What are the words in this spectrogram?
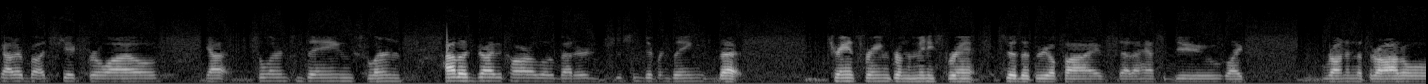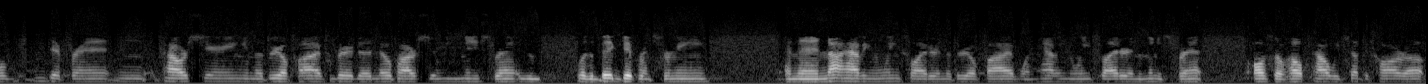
Got our butts kicked for a while. Got to learn some things, learn how to drive the car a little better. Just some different things that transferring from the mini sprint to the 305 that I have to do, like running the throttle different and power steering in the 305 compared to no power steering in the mini sprint was a big difference for me. And then not having the wing slider in the 305 when having the wing slider in the mini sprint also helped how we set the car up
